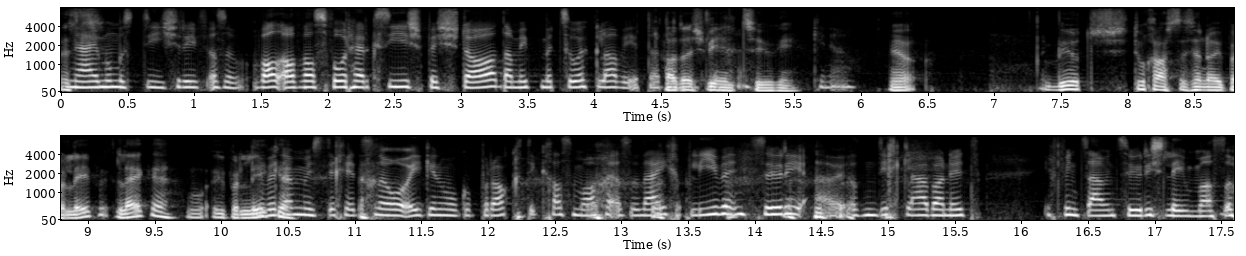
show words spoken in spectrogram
ein... Nein, man muss die Schrift, also wa- was vorher war, bestehen, damit man zugelassen wird. ah, das ist wie in. Zürich. Genau. Ja. Würdest, du kannst das ja noch überleben, legen, Aber überlegen. dann müsste ich jetzt noch irgendwo Praktikas machen. Also nein, ich bleibe in Zürich. Äh, Und ich glaube auch nicht, ich finde es auch in Zürich schlimm. Also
